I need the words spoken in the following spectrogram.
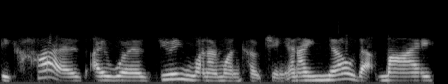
because I was doing one-on-one coaching, and I know that my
